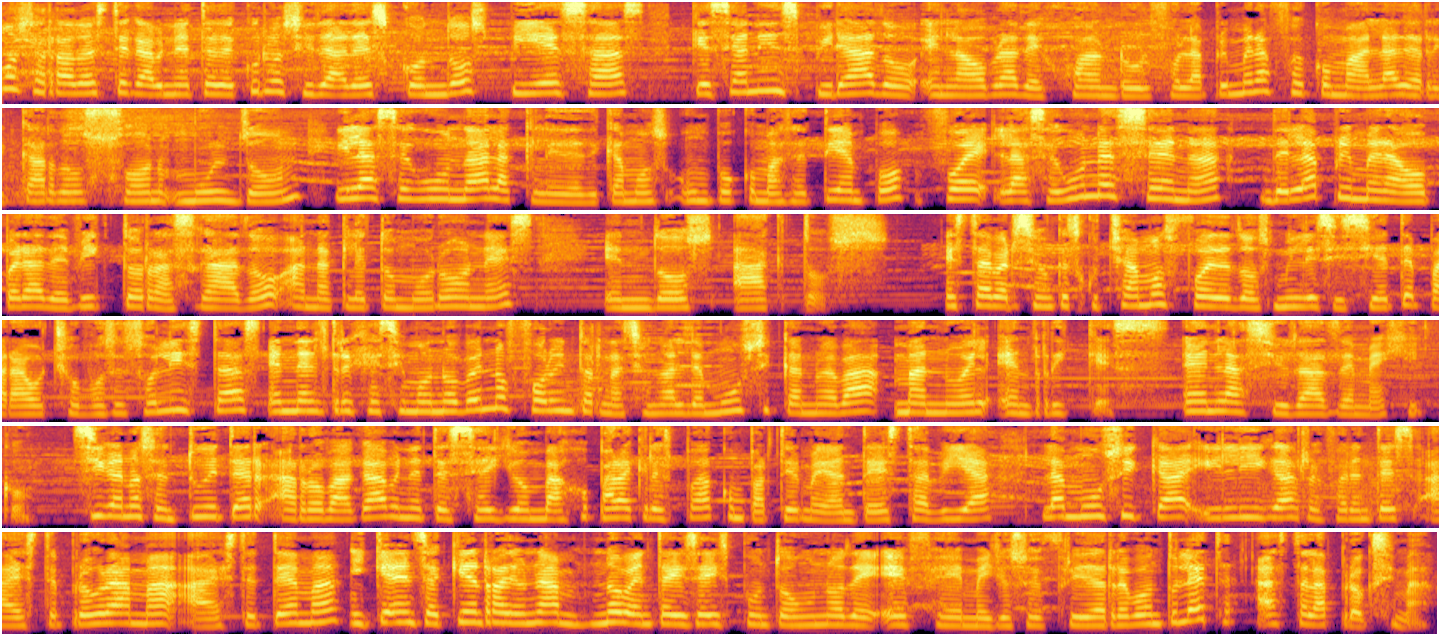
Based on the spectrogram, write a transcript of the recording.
Hemos cerrado este gabinete de curiosidades con dos piezas que se han inspirado en la obra de Juan Rulfo. La primera fue Comala de Ricardo Son Muldoon y la segunda, a la que le dedicamos un poco más de tiempo, fue la segunda escena de la primera ópera de Víctor Rasgado, Anacleto Morones, en dos actos. Esta versión que escuchamos fue de 2017 para ocho voces solistas en el 39 Foro Internacional de Música Nueva Manuel Enríquez en la Ciudad de México. Síganos en Twitter, arroba bajo para que les pueda compartir mediante esta vía la música y ligas referentes a este programa, a este tema. Y quédense aquí en Radio UNAM 96.1 de FM. Yo soy Frida Rebontulet. Hasta la próxima.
